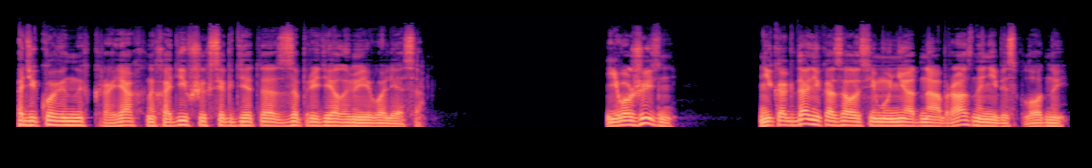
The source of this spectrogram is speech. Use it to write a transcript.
о диковинных краях, находившихся где-то за пределами его леса. Его жизнь никогда не казалась ему ни однообразной, ни бесплодной.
